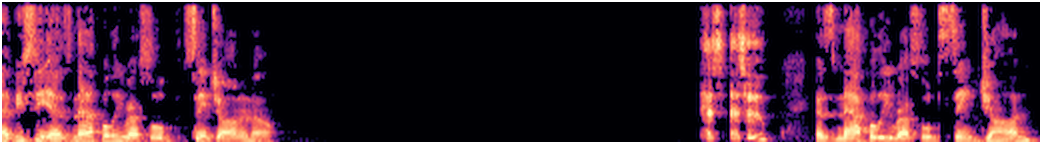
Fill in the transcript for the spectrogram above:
Have you seen? Has Napoli wrestled St. John or no? has has who? Has Napoli wrestled St. John?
